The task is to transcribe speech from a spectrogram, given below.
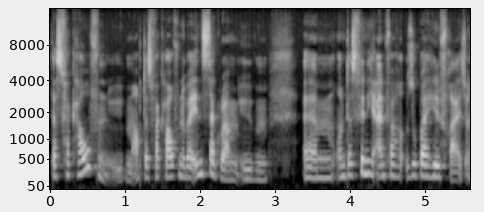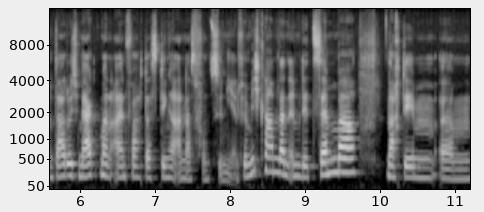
das Verkaufen üben, auch das Verkaufen über Instagram üben. Ähm, und das finde ich einfach super hilfreich. Und dadurch merkt man einfach, dass Dinge anders funktionieren. Für mich kam dann im Dezember, nachdem ähm,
